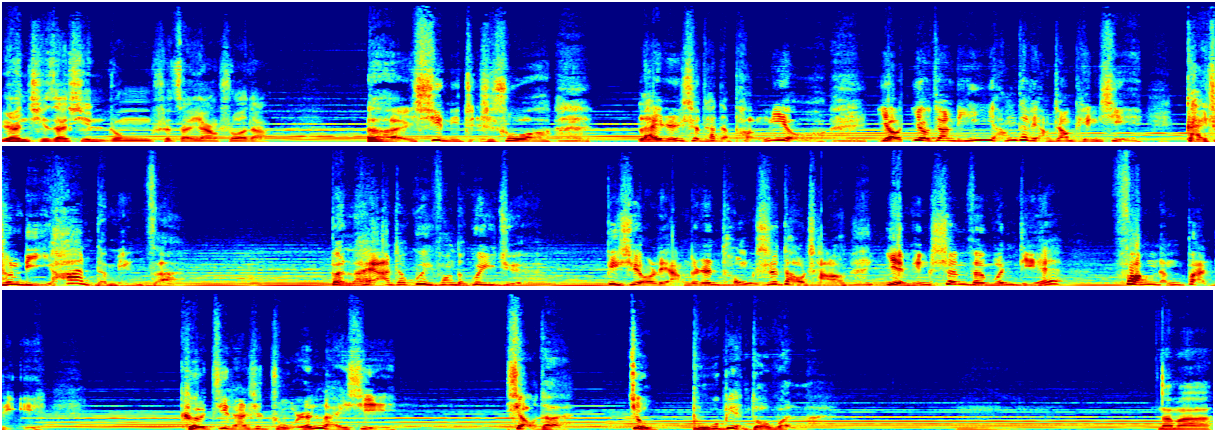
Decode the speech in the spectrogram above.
袁奇在信中是怎样说的？呃，信里只是说，来人是他的朋友，要要将林阳的两张凭信改成李汉的名字。本来按照贵方的规矩，必须要两个人同时到场验明身份文牒，方能办理。可既然是主人来信，小的就不便多问了。嗯，那么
